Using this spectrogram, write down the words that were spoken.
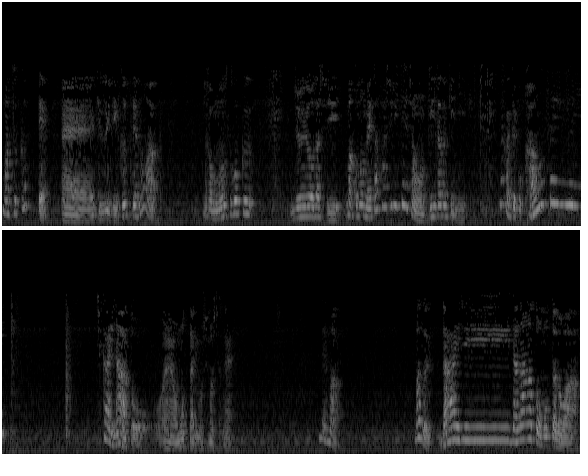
まあ、作って、えー気づいていくっていうのは、なんかものすごく重要だし、まあ、このメタファシリテーションを聞いたときに、なんか結構カウンセリングに近いなぁと、思ったりもしましたね。で、まあ、まず大事だなぁと思ったのは、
